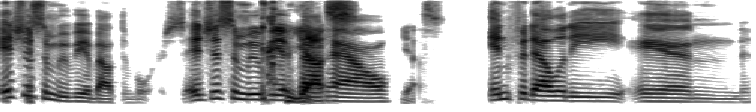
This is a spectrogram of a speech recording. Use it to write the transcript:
It's just a movie about divorce. It's just a movie about Yes. how Yes. infidelity and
